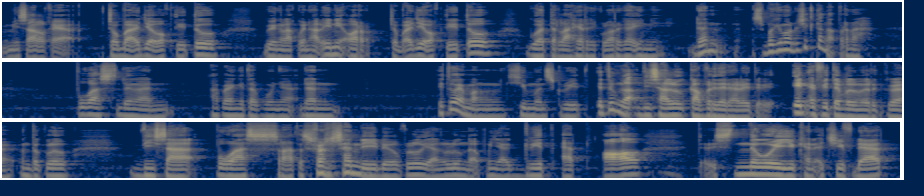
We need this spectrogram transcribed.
Misal kayak coba aja waktu itu gue ngelakuin hal ini or coba aja waktu itu gue terlahir di keluarga ini dan sebagai manusia kita nggak pernah puas dengan apa yang kita punya. Dan itu emang human greed itu nggak bisa lu cover dari hal itu. Inevitable menurut gue untuk lu bisa puas 100% di hidup lu yang lu nggak punya greed at all there is no way you can achieve that.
